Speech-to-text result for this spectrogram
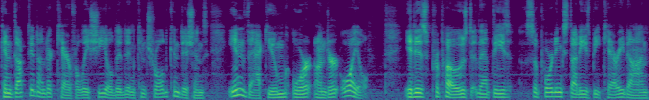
conducted under carefully shielded and controlled conditions in vacuum or under oil. It is proposed that these supporting studies be carried on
